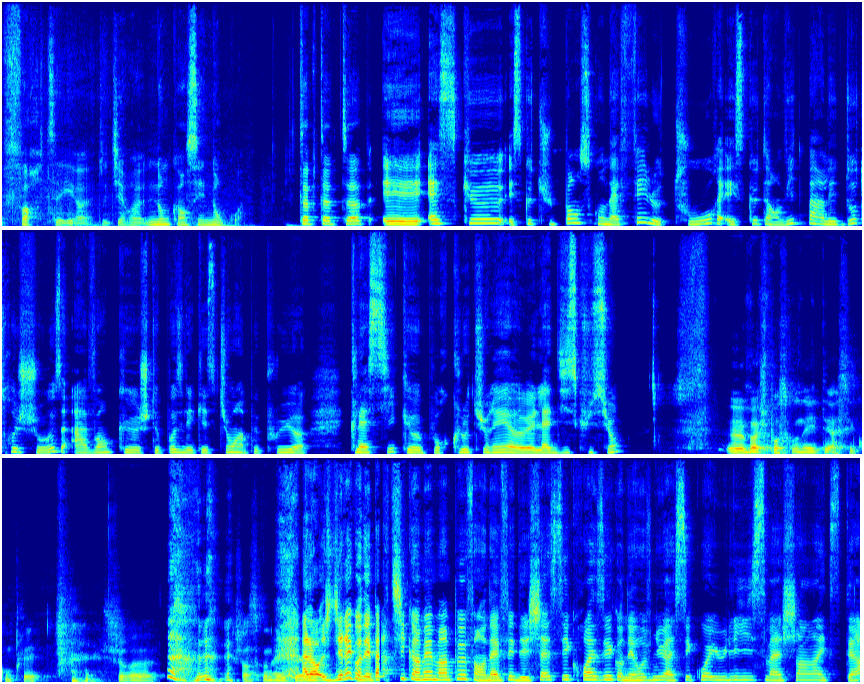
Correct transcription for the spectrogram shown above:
fortes et de dire non quand c'est non, quoi. Top, top, top. Et est-ce que, est que tu penses qu'on a fait le tour? Est-ce que tu as envie de parler d'autre chose avant que je te pose les questions un peu plus classiques pour clôturer la discussion? Bah, je pense qu'on a été assez complet sur. je pense qu'on a été Alors, je dirais qu'on est parti quand même un peu. Enfin, on a fait des chassés croisés, qu'on est revenu à c'est quoi Ulysse, machin, etc.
